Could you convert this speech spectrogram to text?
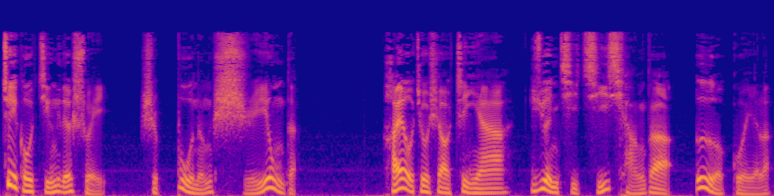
这口井里的水是不能食用的。还有就是要镇压怨气极强的。恶鬼了，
